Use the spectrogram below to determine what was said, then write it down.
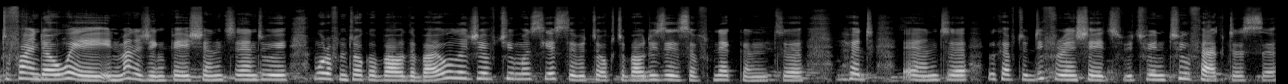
to find our way in managing patients, and we more often talk about the biology of tumors. Yesterday we talked about disease of neck and uh, head, and uh, we have to differentiate between two factors, uh,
